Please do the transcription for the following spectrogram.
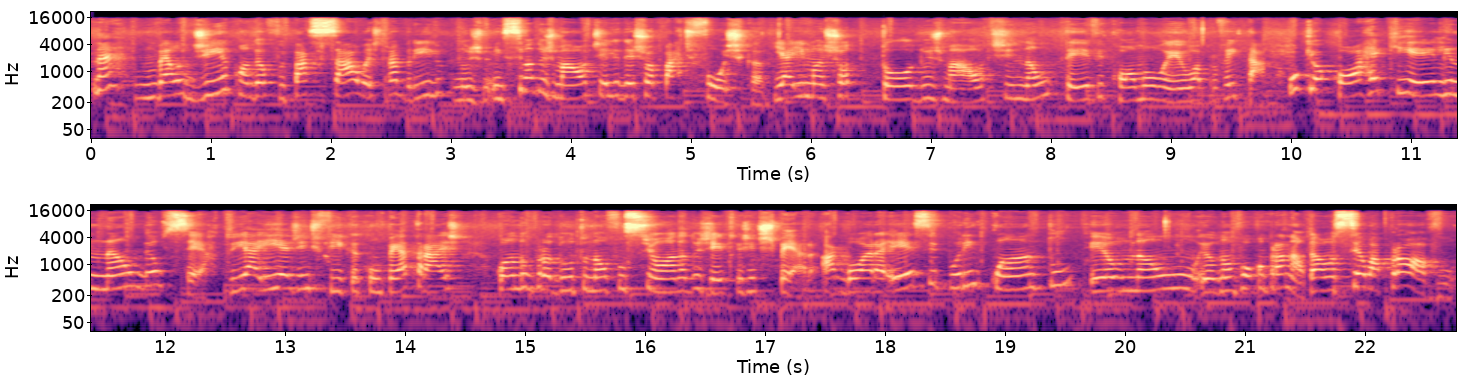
né? Um belo dia, quando eu fui passar o extra brilho nos, em cima do esmalte, ele deixou a parte fosca. E aí manchou todo o esmalte, não teve como eu aproveitar. O que ocorre é que ele não deu certo. E aí a gente fica com o pé atrás quando um produto não funciona do jeito que a gente espera. Agora, esse por enquanto eu não eu não vou comprar não. Então, se eu aprovo,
